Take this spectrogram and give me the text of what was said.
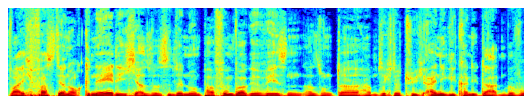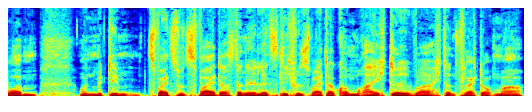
war ich fast ja noch gnädig. Also es sind ja nur ein paar Fünfer gewesen. Also und da haben sich natürlich einige Kandidaten beworben. Und mit dem 2 zu 2, das dann ja letztlich fürs Weiterkommen reichte, war ich dann vielleicht auch mal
